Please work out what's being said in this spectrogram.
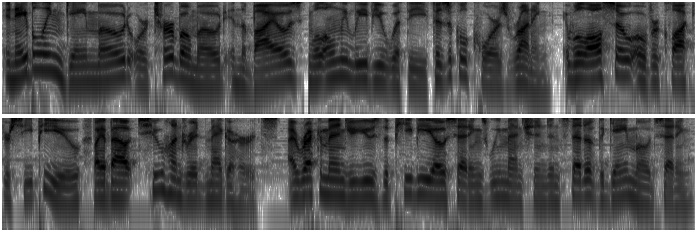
Enabling game mode or turbo mode in the BIOS will only leave you with the physical cores running. It will also overclock your CPU by about 200 MHz. I recommend you use the PBO settings we mentioned instead of the game mode setting.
